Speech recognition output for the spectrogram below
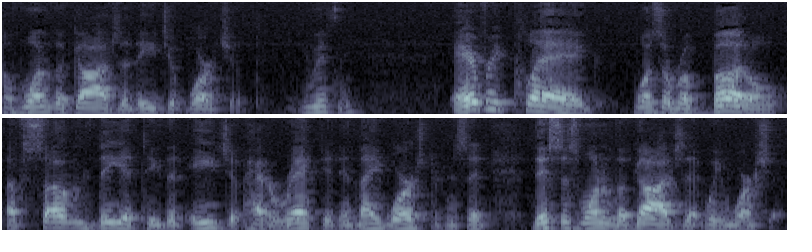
of one of the gods that Egypt worshipped. You with me? Every plague was a rebuttal of some deity that Egypt had erected and they worshipped and said, This is one of the gods that we worship.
